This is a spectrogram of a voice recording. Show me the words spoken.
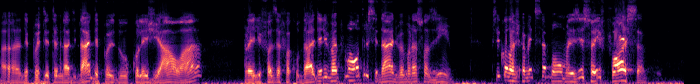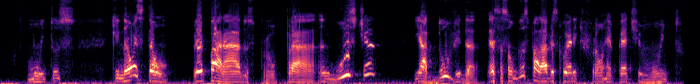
uh, depois de determinada idade, depois do colegial lá, para ele fazer a faculdade, ele vai para uma outra cidade, vai morar sozinho. Psicologicamente isso é bom, mas isso aí força muitos que não estão preparados para angústia e a dúvida, essas são duas palavras que o Eric Fromm repete muito.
